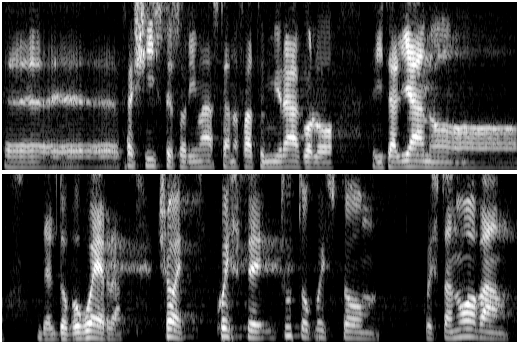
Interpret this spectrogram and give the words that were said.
eh, fasciste sono rimaste, hanno fatto il miracolo italiano del dopoguerra, cioè queste, tutto questo, questa nuova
